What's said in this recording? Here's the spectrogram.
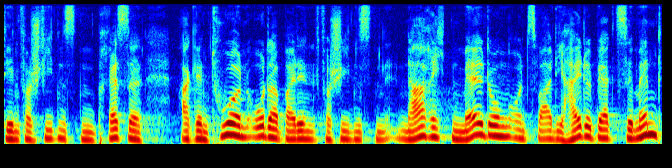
den verschiedensten Presseagenturen oder bei den verschiedensten Nachrichtenmeldungen, und zwar die Heidelberg Zement.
